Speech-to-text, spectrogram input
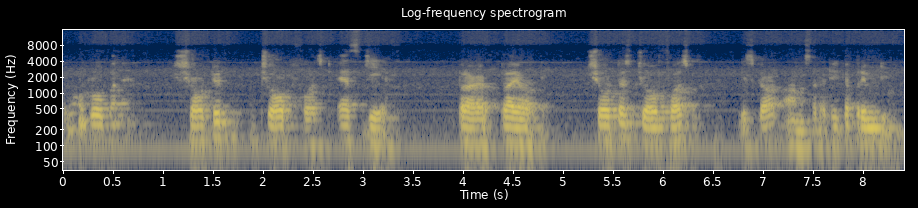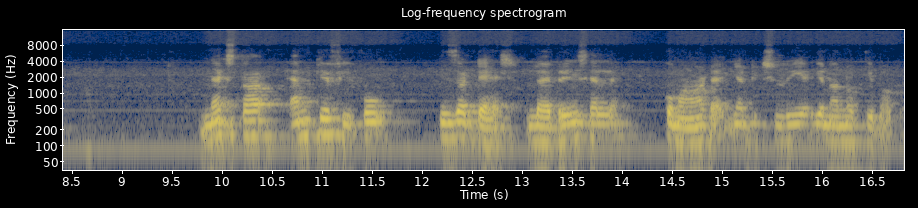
राउंड रोबन है। Shortest job first S J F priority shortest job first इसका आंसर है, ठीक है प्रिमिटिव नेक्स्ट था M K FIFO is a dash library shell है कमांड है, या डिक्शनरी है, या नन ऑफ़ दी बाबू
